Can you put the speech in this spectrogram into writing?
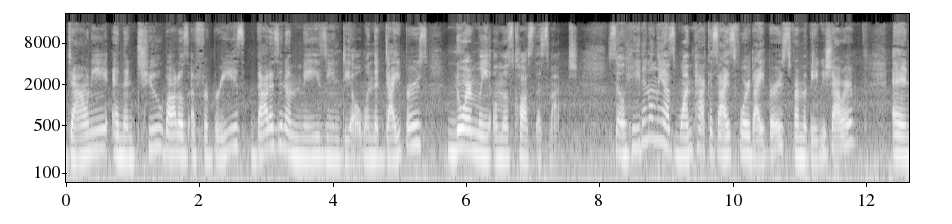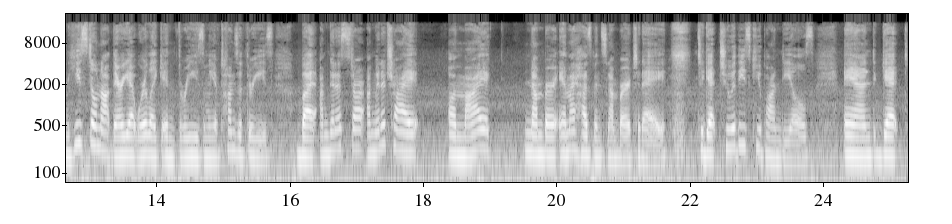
Downy, and then two bottles of Febreze. That is an amazing deal when the diapers normally almost cost this much. So Hayden only has one pack of size four diapers from a baby shower. And he's still not there yet. We're like in threes and we have tons of threes. But I'm going to start, I'm going to try on my number and my husband's number today to get two of these coupon deals and get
